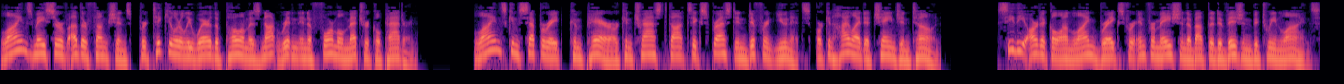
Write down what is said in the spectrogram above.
Lines may serve other functions, particularly where the poem is not written in a formal metrical pattern. Lines can separate, compare or contrast thoughts expressed in different units, or can highlight a change in tone. See the article on line breaks for information about the division between lines.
